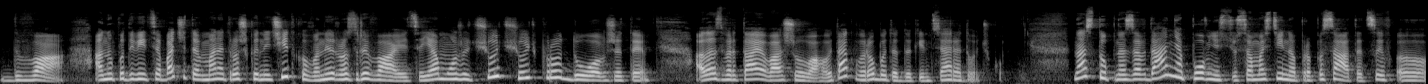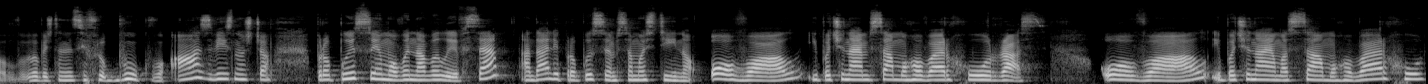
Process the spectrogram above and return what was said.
Два. А ну, подивіться, бачите, в мене трошки не чітко, вони розриваються. Я можу чуть-чуть продовжити, але звертаю вашу увагу. І так ви робите до кінця рядочку. Наступне завдання повністю самостійно прописати циф... е, вибачте, не цифру, букву А, звісно, що прописуємо, ви навели все, а далі прописуємо самостійно овал і починаємо з самого верху раз. Овал, і починаємо з самого верху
